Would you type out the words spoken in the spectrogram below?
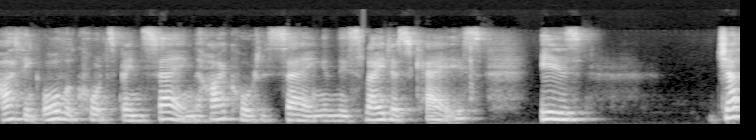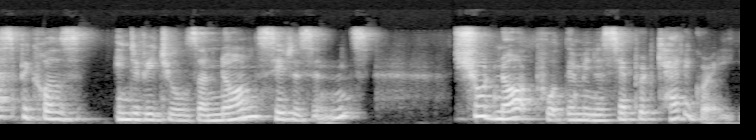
I think all the court's been saying, the High Court is saying in this latest case, is just because individuals are non citizens should not put them in a separate category.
